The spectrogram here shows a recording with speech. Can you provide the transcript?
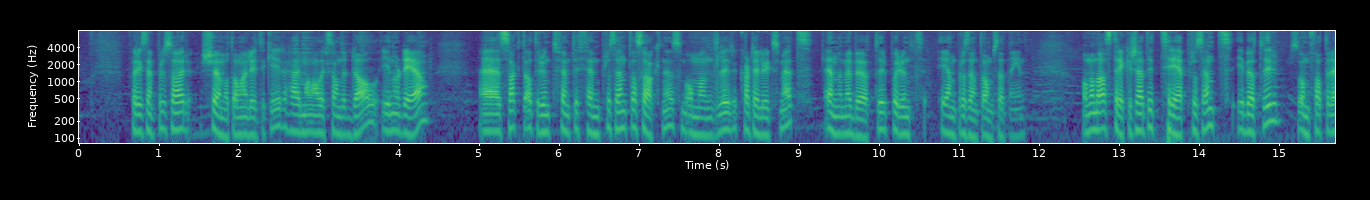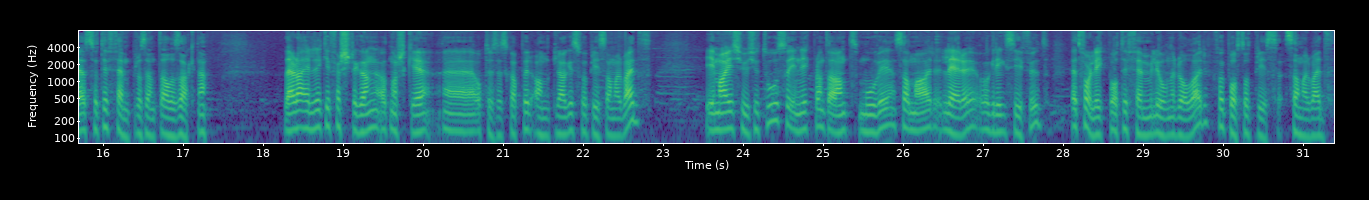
F.eks. så har sjømatanalytiker Herman Alexander Dahl i Nordea sagt at rundt 55% av sakene som omhandler kartellvirksomhet, ender med bøter på rundt 1% av omsetningen. Om man da strekker seg til 3% i bøter, så omfatter det 75% av alle sakene. Det er da heller ikke første gang at norske eh, oppdrettsselskaper anklages for prissamarbeid. I mai 2022 så inngikk bl.a. Movi, SalMar, Lerøy og Grieg Seafood et forlik på 85 millioner dollar for påstått prissamarbeid.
